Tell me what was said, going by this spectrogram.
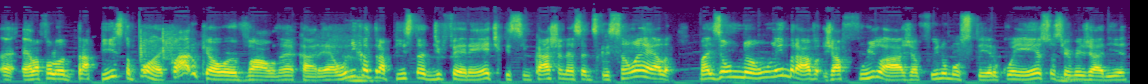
é, ela falou trapista, porra, é claro que é a Orval, né, cara? É a única uhum. trapista diferente que se encaixa nessa descrição é ela. Mas eu não lembrava, já fui lá, já fui no mosteiro, conheço a uhum. cervejaria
